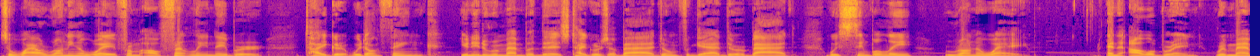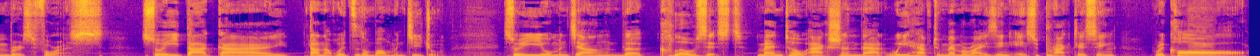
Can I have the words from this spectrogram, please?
So while running away from our friendly neighbor tiger, we don't think you need to remember this. Tigers are bad. Don't forget they're bad. We simply run away, and our brain remembers for us. 所以大概大脑会自动帮我们记住。所以我们讲 the closest mental action that we have to memorizing is practicing recall。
